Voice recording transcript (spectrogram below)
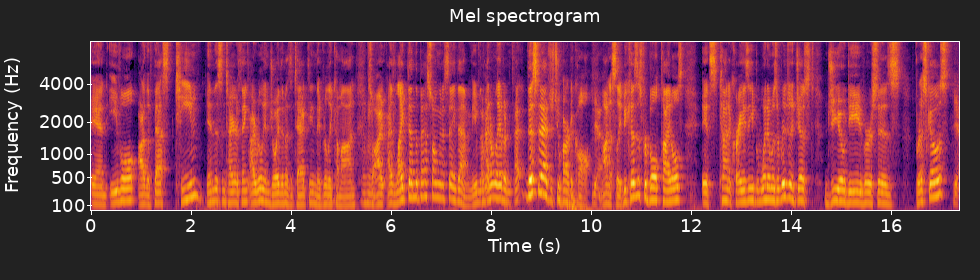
and Evil are the best team in this entire thing. I really enjoy them as a tag team. They've really come on, so I, I like them the best. So I'm going to say them. Even I don't really have a I, this match is too hard to call. Yeah. honestly, because it's for both titles. It's kind of crazy. But when it was originally just God versus Briscoes, Yeah.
